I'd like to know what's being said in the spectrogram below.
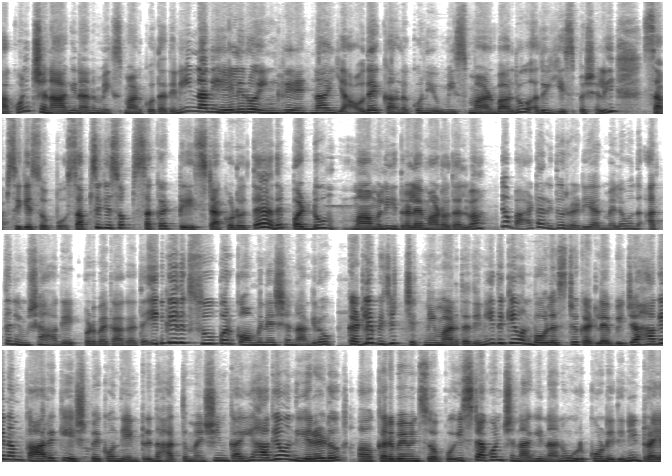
ಹಾಕೊಂಡು ಚೆನ್ನಾಗಿ ನಾನು ಮಿಕ್ಸ್ ಮಾಡ್ಕೋತಾ ಇದ್ದೀನಿ. ನಾನು ಹೇಳಿರೋ ಇಂಗ್ರೀಡಿಯೆಂಟ್ನ ಯಾವುದೇ ಕಾರಣಕ್ಕೂ ನೀವು ಮಿಸ್ ಮಾಡಬಾರ್ದು. ಅದು ಎಸ್ಪೆಷಲಿ ಸಬ್ಸಿಗೆ ಸೊಪ್ಪು. ಸಬ್ಸಿಗೆ ಸೊಪ್ಪು ಸಖತ್ ಟೇಸ್ಟ್ ಹಾಕೊಡುತ್ತೆ. ಅದೇ ಪಡ್ಡು ಮಾಮೂಲಿ ಇದರಲ್ಲೇ ಮಾಡೋದಲ್ವಾ? ಈಗ ಬ್ಯಾಟರ್ ಇದು ರೆಡಿ ಆದ್ಮೇಲೆ ಒಂದು ಹತ್ತು ನಿಮಿಷ ಹಾಗೆ ಇಟ್ಬಿಡ್ಬೇಕಾಗತ್ತೆ. ಇದಕ್ಕೆ ಸೂಪರ್ ಕಾಂಬಿನೇಷನ್ ಆಗಿರೋ ಕಡಲೆ ಬೀಜ ಚಟ್ನಿ ಮಾಡ್ತಾ ಇದೀನಿ. ಇದಕ್ಕೆ ಒಂದು ಬೌಲ್ ಅಷ್ಟು ಕಡಲೆ ಬೀಜ, ಹಾಗೆ ನಮ್ಮ ಖಾರಕ್ಕೆ ಎಷ್ಟು ಬೇಕು ಒಂದು ಎಂಟರಿಂದ ಹತ್ತು ಮೆಣಸಿನಕಾಯಿ, ಹಾಗೆ ಒಂದು ಎರಡು ಕರಿಬೇವಿನ ಸೊಪ್ಪು. ಇಷ್ಟ ಹಾಕೊಂಡು ಚೆನ್ನಾಗಿ ನಾನು ಹುರ್ಕೊಂಡಿದ್ದೀನಿ ಡ್ರೈ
